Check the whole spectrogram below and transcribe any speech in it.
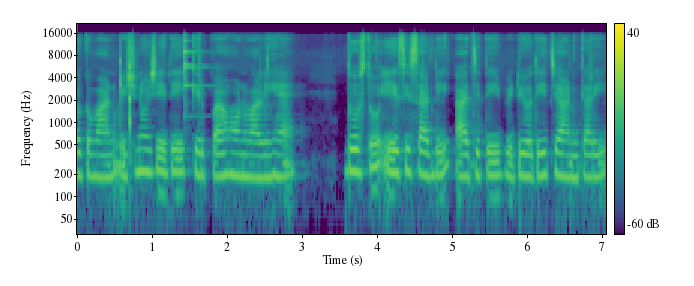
ਭਗਵਾਨ ਵਿਸ਼ਨੂੰ ਜੀ ਦੀ ਕਿਰਪਾ ਹੋਣ ਵਾਲੀ ਹੈ। ਦੋਸਤੋ, ਇਹ ਸੀ ਸਾਡੀ ਅੱਜ ਦੀ ਵੀਡੀਓ ਦੀ ਜਾਣਕਾਰੀ।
